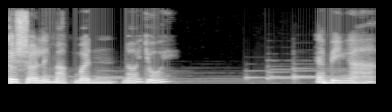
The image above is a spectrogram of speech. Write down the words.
Tôi sờ lên mặt mình, nói dối. Em bị ngã.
